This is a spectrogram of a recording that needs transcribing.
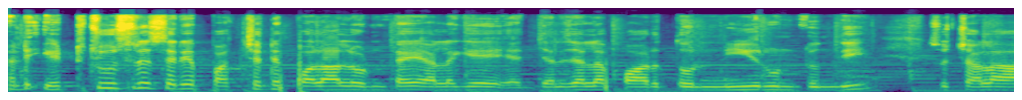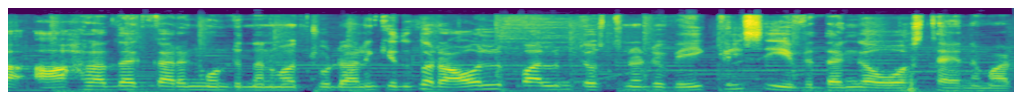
అంటే ఎటు చూసినా సరే పచ్చటి పొలాలు ఉంటాయి. అలాగే జలజల పారుతూ నీరు ఉంటుంది. సో చాలా ఆహ్లాదకరంగా ఉంటుంది అనమాట చూడడానికి. ఇదిగో రావులపాలెం నుంచి వస్తున్నట్టు వెహికల్స్ ఈ విధంగా వస్తాయన్నమాట.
